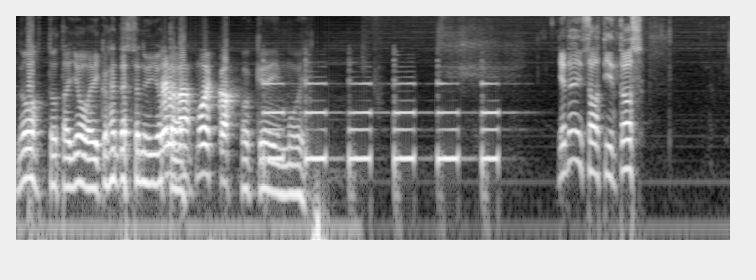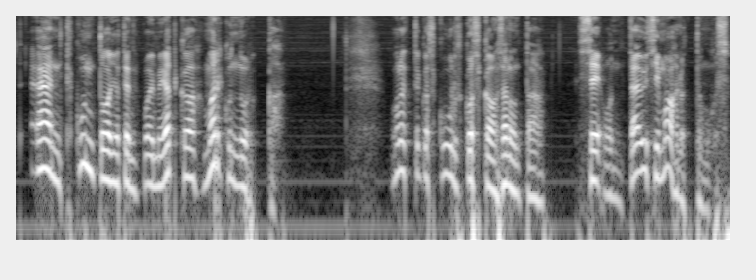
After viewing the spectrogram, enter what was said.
No, tota joo, eiköhän tässä nyt jotain... Selvä, moikka! Okei, moi. Ja näin saatiin taas äänet kuntoon, joten voimme jatkaa Markun nurkkaa. Oletteko kuullut koskaan sanontaa, se on täysi mahdottomuus?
